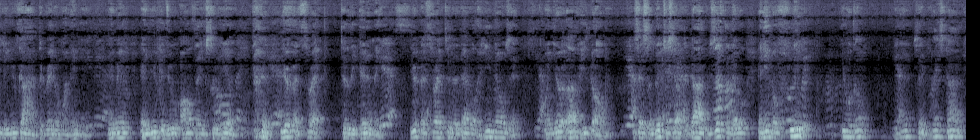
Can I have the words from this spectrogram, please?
you got the greater one in you. Amen. Amen. And you can do all things through All him. Yes. You're a threat to the enemy. Yes. You're a threat to the devil. He knows it. Yeah. When you're up, he's gone. Yeah. He says, submit yourself to God, resist the Uh-huh. devil, and he will flee. He will go. Yeah. Praise God.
